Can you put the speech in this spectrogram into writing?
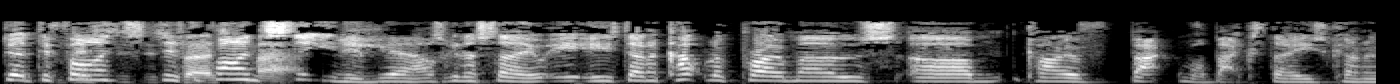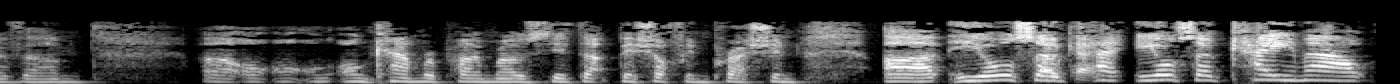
D- define, This is his first define seeing him. Yeah, I was going to say he's done a couple of promos, um, kind of back, well, backstage, kind of um, uh, on, on, on camera promos. Did that Bischoff impression. Uh, he also Okay. ca- he also came out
